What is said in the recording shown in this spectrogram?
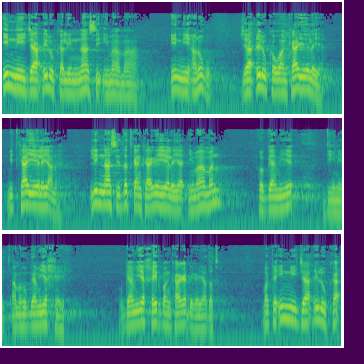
innii jaaciluka linnaasi imaama. Innii anugu jaaciluka waan kaa yeelayaa mid kaa yeelayaan ah linnaasi dadkaan kaaga yeelayaa hogaamiye khayr baan kaaga dhigayaa dadka marka innii jaaciluka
